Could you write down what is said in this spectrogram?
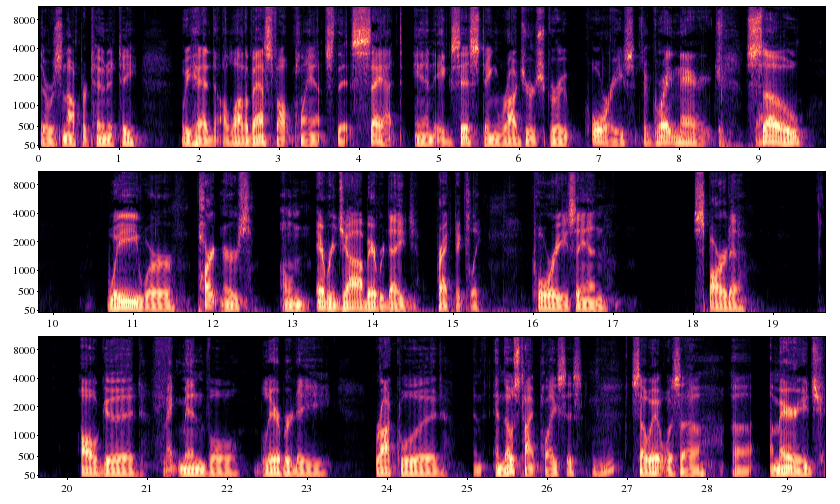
there was an opportunity. We had a lot of asphalt plants that sat in existing Rogers Group quarries. It's a great marriage. So we were partners on every job every day practically. Quarries in Sparta, Algood, McMinnville, Liberty, Rockwood, and, and those type places. Mm-hmm. So it was a, a a marriage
